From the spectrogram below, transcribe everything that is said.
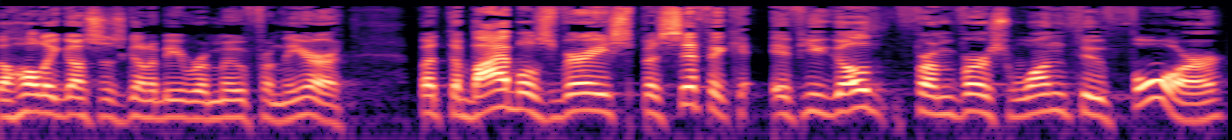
the Holy Ghost is going to be removed from the earth. But the Bible's very specific. If you go from verse 1 through 4,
